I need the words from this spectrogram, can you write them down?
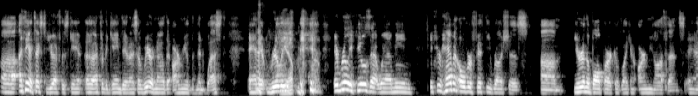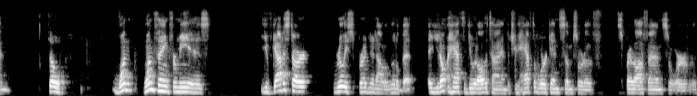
Uh, I think I texted you after this game, uh, after the game, Dave, and I said we are now the army of the Midwest, and it really, it really feels that way. I mean, if you're having over 50 rushes, um, you're in the ballpark of like an army offense, and so one one thing for me is you've got to start really spreading it out a little bit. And You don't have to do it all the time, but you have to work in some sort of spread offense or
